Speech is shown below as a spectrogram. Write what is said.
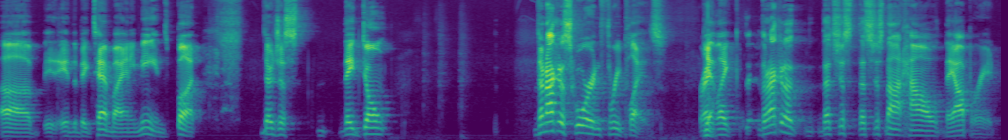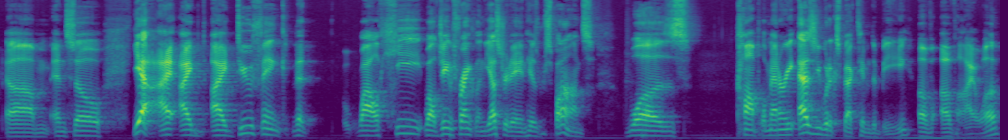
uh, in the Big Ten by any means, but they're just they don't they're not going to score in three plays, right? Yeah. Like they're not going to. That's just that's just not how they operate. Um, and so, yeah, I I I do think that while he while James Franklin yesterday in his response was complimentary as you would expect him to be of of Iowa.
